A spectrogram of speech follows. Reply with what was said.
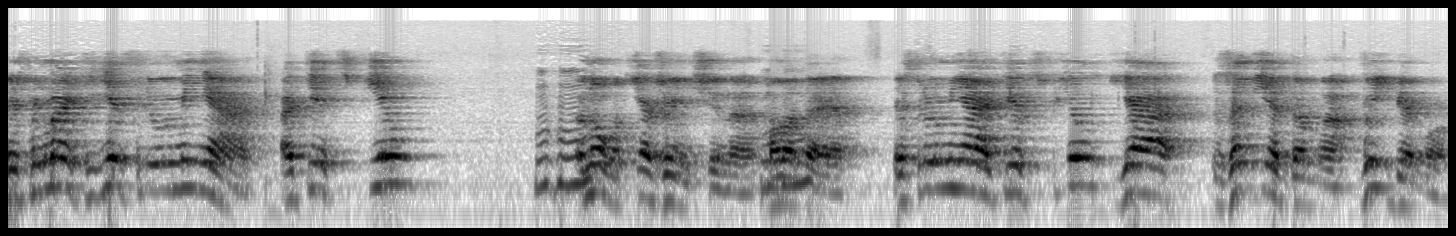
То есть, понимаете, если у меня отец пил, угу. ну вот я женщина угу. молодая, если у меня отец пил, я заведомо выберу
